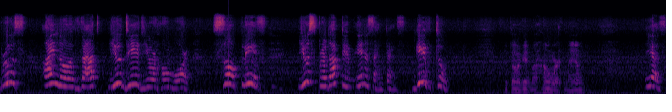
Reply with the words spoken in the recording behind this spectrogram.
Bruce, I know that you did your homework. So please use productive in a sentence. Give to. Wait till I get my homework, ma'am. Yes,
